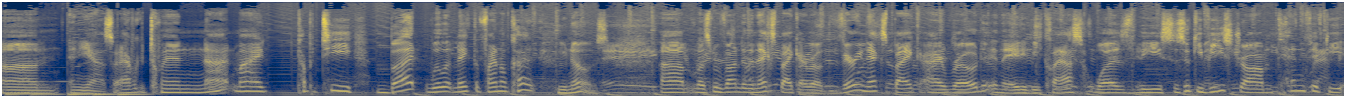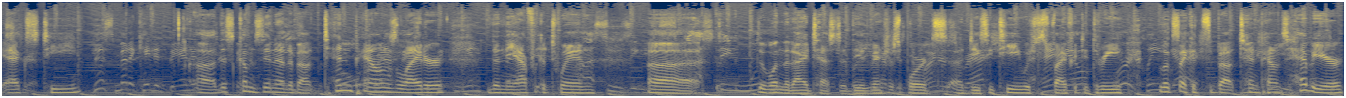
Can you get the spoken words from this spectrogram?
Um, and yeah, so Africa Twin, not my cup of tea, but will it make the final cut? Who knows? Um, let's move on to the next bike I rode. The very next bike I rode in the ADV class was the Suzuki V-Strom 1050 XT. Uh, this comes in at about 10 pounds lighter than the Africa Twin, uh, the one that I tested, the Adventure Sports uh, DCT, which is 553. Looks like it's about 10 pounds heavier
